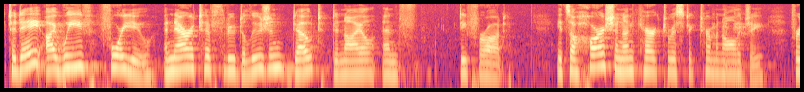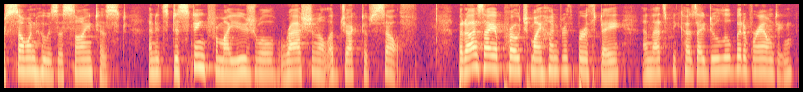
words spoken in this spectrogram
Today, I weave for you a narrative through delusion, doubt, denial, and f- defraud. It's a harsh and uncharacteristic terminology for someone who is a scientist, and it's distinct from my usual rational, objective self. But as I approach my 100th birthday, and that's because I do a little bit of rounding,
